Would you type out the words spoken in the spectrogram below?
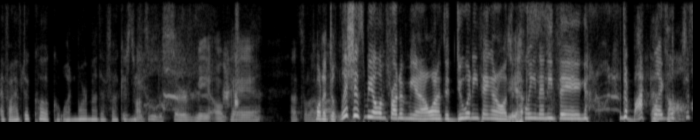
if I have to cook one more I motherfucking just want someone to serve me. Okay. That's what I just want a delicious meal in front of me and I don't want to have to do anything. I don't want to clean anything. I don't have to buy That's like all. just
